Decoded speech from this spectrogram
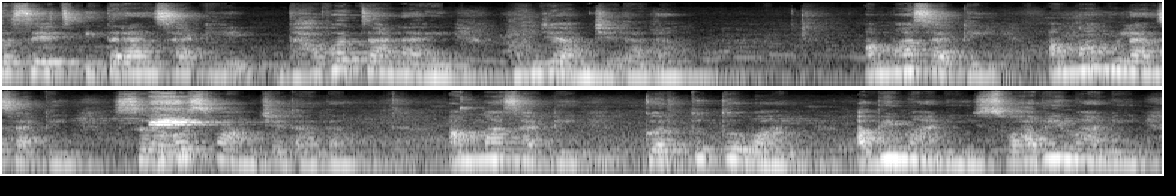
तसेच इतरांसाठी धावत जाणारे म्हणजे आमचे दादा. आम्हासाठी आम्हा मुलांसाठी सर्वस्व आमचे दादा. आम्हासाठी कर्तृत्ववान अभिमानी स्वाभिमानी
